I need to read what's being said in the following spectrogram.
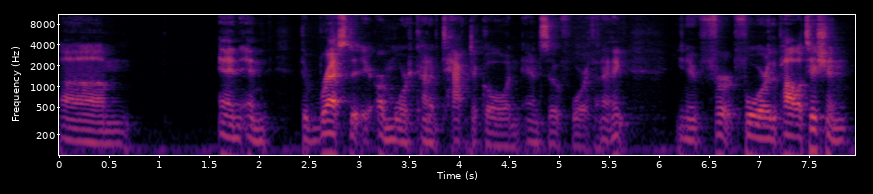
um, and and the rest are more kind of tactical and, and so forth. And I think, you know, for for the politician,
